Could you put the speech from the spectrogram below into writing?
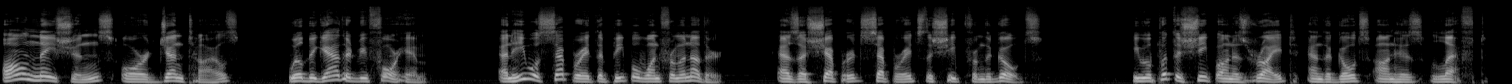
All nations, or Gentiles, will be gathered before him, and he will separate the people one from another, as a shepherd separates the sheep from the goats. He will put the sheep on his right and the goats on his left.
